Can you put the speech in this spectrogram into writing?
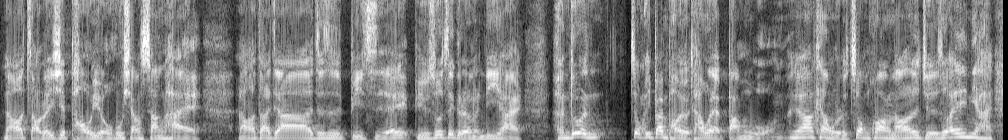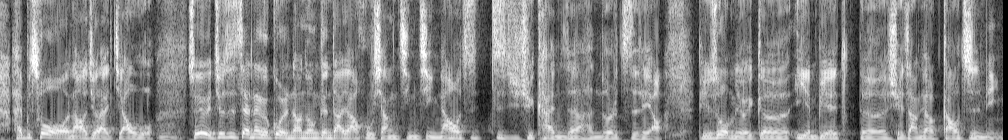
然后找了一些跑友互相伤害，然后大家就是彼此哎，比如说这个人很厉害，很多人。这种一般跑友他会来帮我，因为他看我的状况，然后就觉得说，哎、你还还不错哦，然后就来教我。所以我就是在那个过程当中跟大家互相精进，然后我自自己去看这样很多的资料，比如说我们有一个 E EMBA 的学长叫高志明，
